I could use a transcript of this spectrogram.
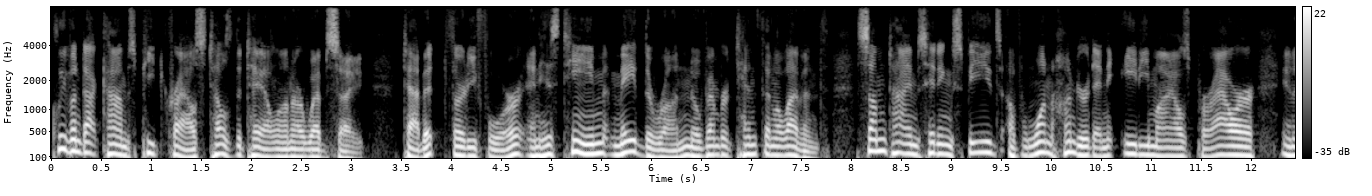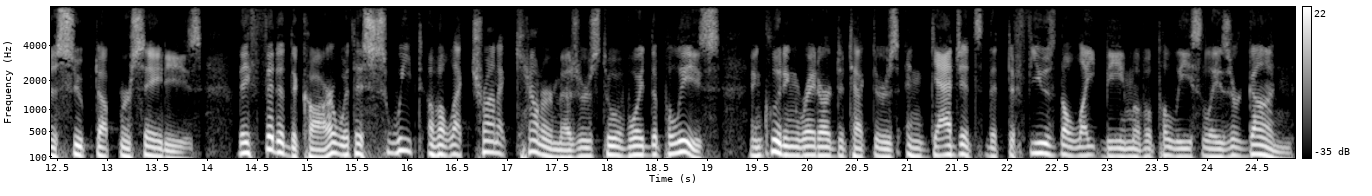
Cleveland.com's Pete Krouse tells the tale on our website. Tabbutt, 34, and his team made the run November 10th and 11th, sometimes hitting speeds of 180 miles per hour in a souped up Mercedes. They fitted the car with a suite of electronic countermeasures to avoid the police, including radar detectors and gadgets that diffuse the light beam of a police laser gun.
